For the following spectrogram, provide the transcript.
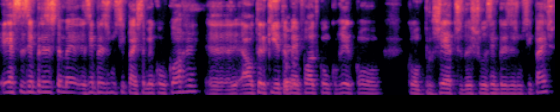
essas empresas também, as empresas municipais também concorrem? a autarquia também pode concorrer com, com projetos das suas empresas municipais?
